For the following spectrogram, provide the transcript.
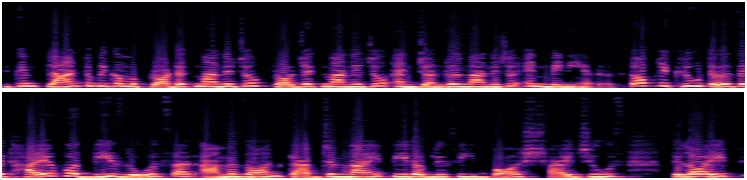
You can plan to become a product manager, project project manager and general manager and many others. Top recruiters that hire for these roles are Amazon, Capgemini, PwC, Bosch, Byju's, Deloitte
